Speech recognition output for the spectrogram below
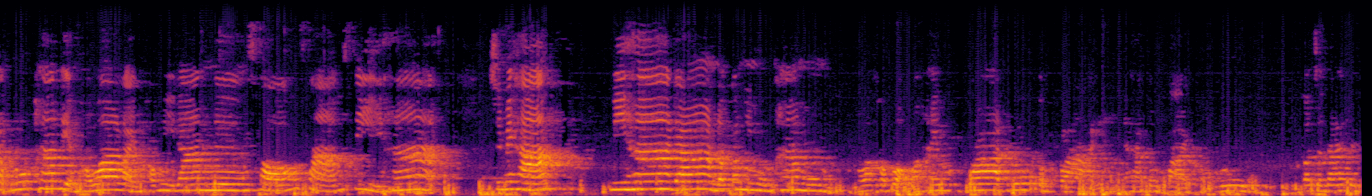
กับรูปห้าเหลี่ยมเพราะว่าอะไรเขามีด้านหนึ่งสองสามสี่ห้าใช่ไหมคะ มีห้าด้านแล้วก็มีมุมห้ามุม เพราะว่าเขาบอกว่าให้วาดรูปตรงปลาย รงปลายของรูป ก็จะได้เป็น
